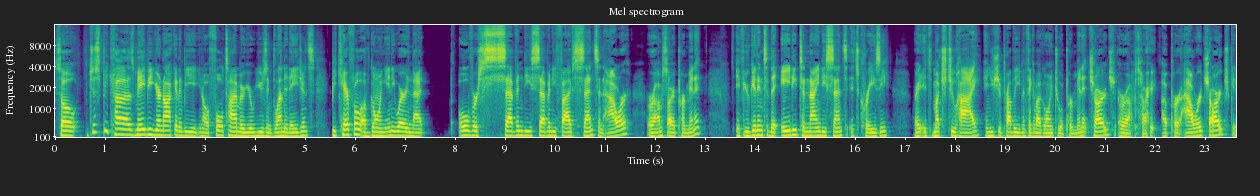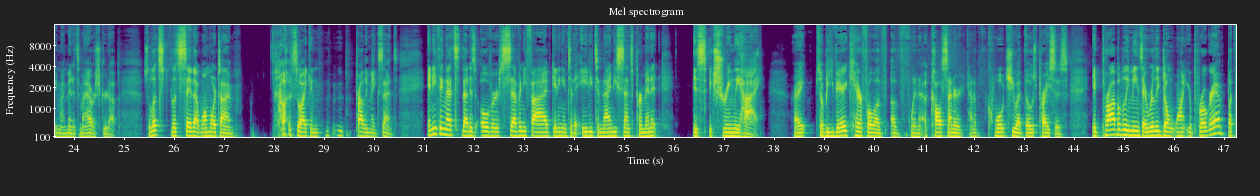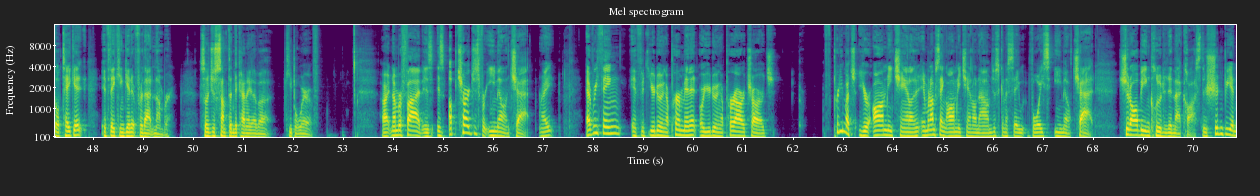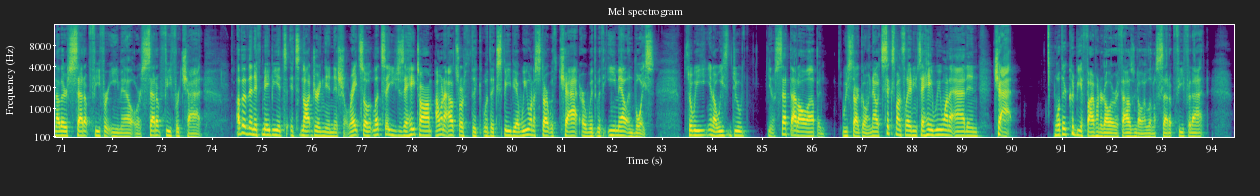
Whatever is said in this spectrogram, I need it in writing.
So just because maybe you're not going to be, you know, full time or you're using blended agents, be careful of going anywhere in that over 70, 75 cents an hour, or I'm sorry, per minute. If you get into the 80 to 90 cents, it's crazy, right? It's much too high. And you should probably even think about going to a per minute charge, or I'm sorry, a per hour charge, getting my minutes and my hours screwed up. So let's, let's say that one more time. so I can probably make sense. Anything that's that is over 75, getting into the 80 to 90 cents per minute is extremely high, right? So be very careful of of when a call center kind of quotes you at those prices. It probably means they really don't want your program, but they'll take it if they can get it for that number. So just something to kind of uh, keep aware of. All right, number five is is upcharges for email and chat. Right, everything if you're doing a per minute or you're doing a per hour charge, pretty much your omni channel. And when I'm saying omni channel now, I'm just going to say voice, email, chat should all be included in that cost. There shouldn't be another setup fee for email or setup fee for chat other than if maybe it's it's not during the initial, right? So let's say you just say, "Hey Tom, I want to outsource the, with Expivia. We want to start with chat or with with email and voice." So we, you know, we do, you know, set that all up and we start going. Now it's six months later, and you say, "Hey, we want to add in chat." Well, there could be a five hundred dollar or thousand dollar little setup fee for that,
